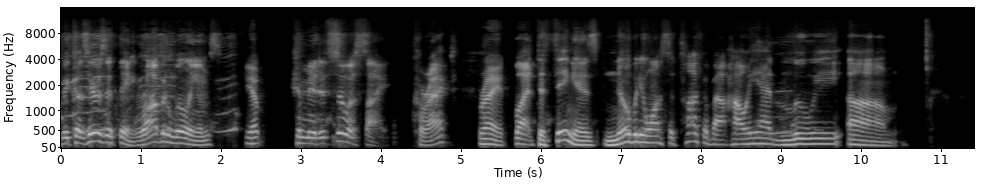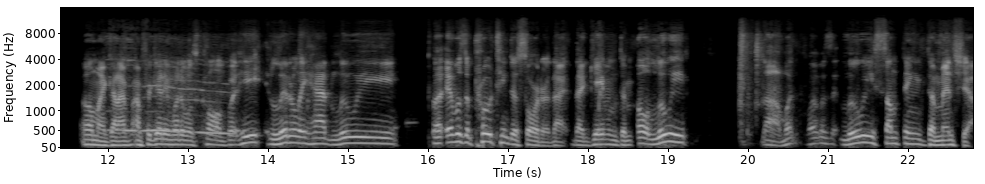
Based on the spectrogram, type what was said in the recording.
because here's the thing: Robin Williams yep committed suicide, correct? right But the thing is, nobody wants to talk about how he had Lewy. Um, oh my God, I'm, I'm forgetting what it was called, but he literally had Lewy. Uh, it was a protein disorder that that gave him. Dem- oh, Lewy. Uh, what what was it? Lewy something dementia,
